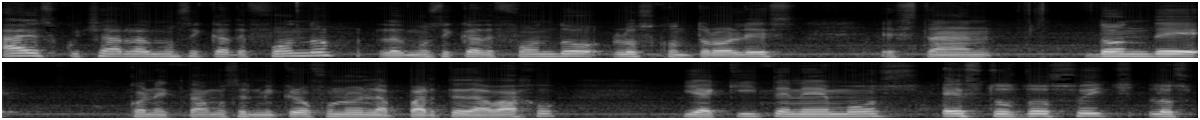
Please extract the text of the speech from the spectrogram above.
a escuchar las músicas de fondo. Las músicas de fondo, los controles están donde conectamos el micrófono en la parte de abajo y aquí tenemos estos dos switch. Los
